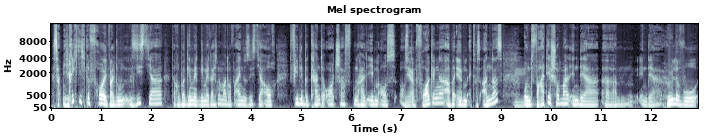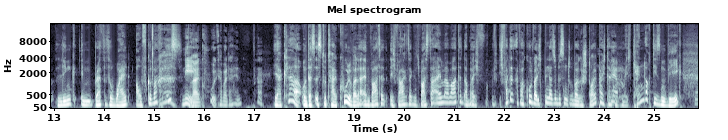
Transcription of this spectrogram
das hat mich richtig gefreut, weil du siehst ja, darüber gehen wir, gehen wir gleich nochmal drauf ein, du siehst ja auch viele bekannte Ortschaften halt eben aus, aus ja. dem Vorgänger, aber ja. eben etwas anders. Mhm. Und wart ihr schon mal in der, ähm, in der Höhle, wo Link im Breath of the Wild aufgewacht ah, ist? Nee, Nein. cool, kann man da hin? Ja, klar. Und das ist total cool, weil er einem wartet, ich war gesagt nicht, was da einem erwartet, aber ich, ich fand das einfach cool, weil ich bin da so ein bisschen drüber gestolpert. Ich dachte, ja. ich kenne doch diesen Weg. Ja.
